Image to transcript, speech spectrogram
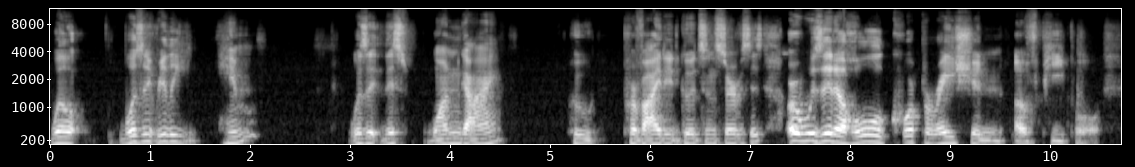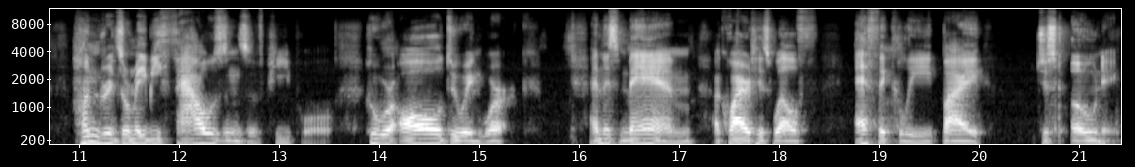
Well, was it really him? Was it this one guy who provided goods and services? Or was it a whole corporation of people, hundreds or maybe thousands of people who were all doing work? And this man acquired his wealth ethically by just owning,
